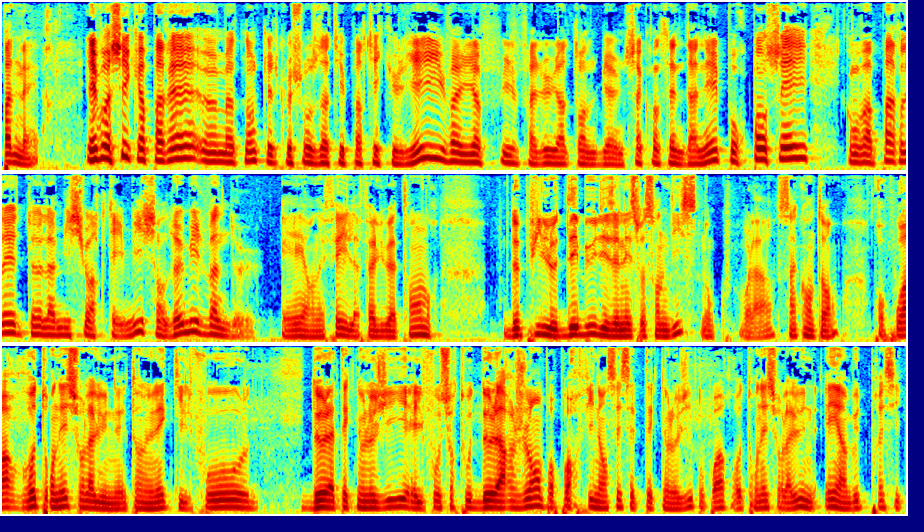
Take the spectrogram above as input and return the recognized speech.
pas de mer. Et voici qu'apparaît euh, maintenant quelque chose d'assez particulier. Il va il a, fallu attendre bien une cinquantaine d'années pour penser qu'on va parler de la mission Artemis en 2022. Et en effet, il a fallu attendre depuis le début des années 70, donc voilà, 50 ans, pour pouvoir retourner sur la Lune, étant donné qu'il faut de la technologie et il faut surtout de l'argent pour pouvoir financer cette technologie, pour pouvoir retourner sur la Lune et un but précis.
